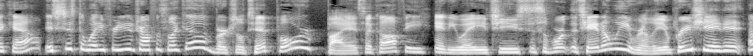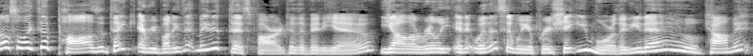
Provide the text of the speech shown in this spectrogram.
check out. It's just a way for you to drop us like a virtual tip or buy us a coffee. Any way you choose to support the channel, we really appreciate it. I'd also like to pause and thank everybody that made it this far into the video. Y'all are really in it with us, and we appreciate you more than you know. Comment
